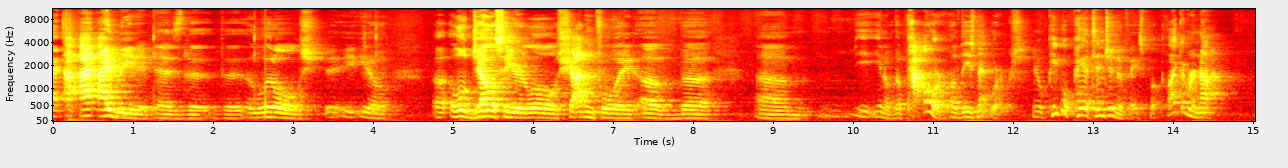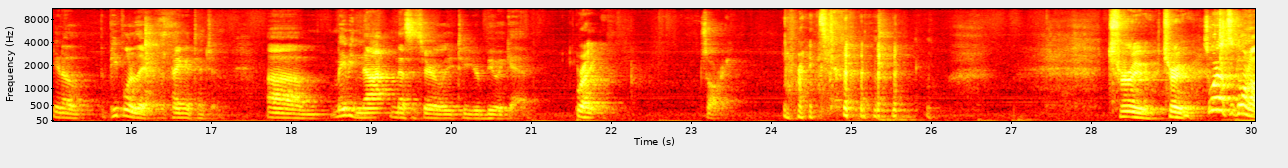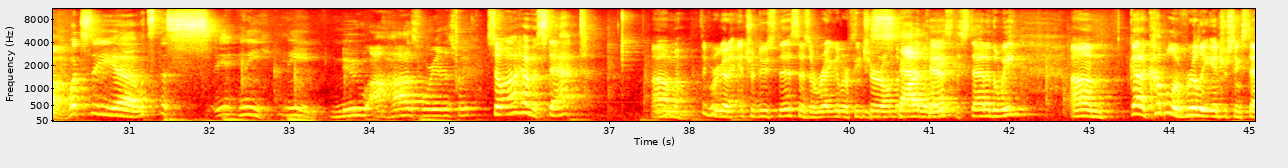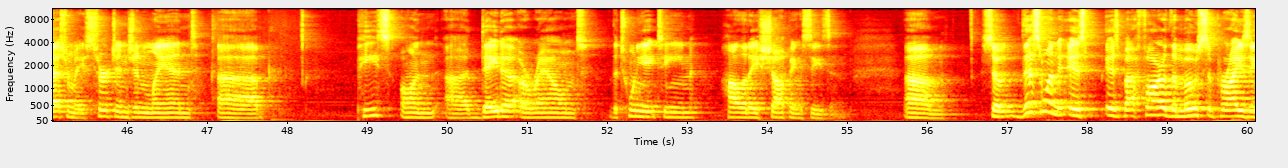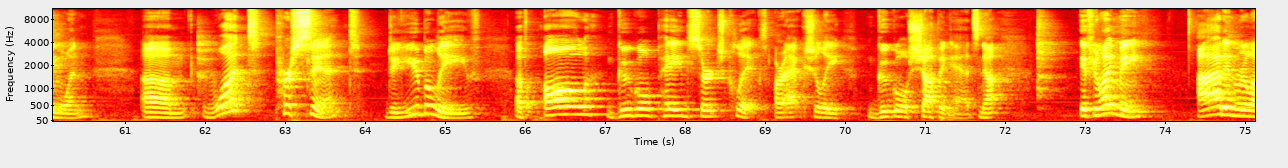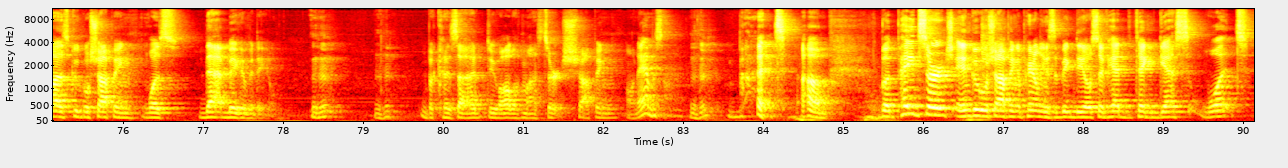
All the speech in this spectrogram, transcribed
I, I, I read it as the, the a little, you know, a, little jealousy or a little Schadenfreude of the, um, you know, the power of these networks. You know, people pay attention to Facebook, like them or not. You know, the people are there, they're paying attention. Um, maybe not necessarily to your Buick ad. Right. Sorry. Right. true. True. So what else is going on? What's the uh, what's the any any new ahas for you this week? So I have a stat. Um, I think we're going to introduce this as a regular feature on the Stat of the podcast. The stat of the week. Um, got a couple of really interesting stats from a search engine land uh, piece on uh, data around the 2018 holiday shopping season. Um, so this one is is by far the most surprising one. Um, what percent do you believe of all Google paid search clicks are actually Google shopping ads? Now, if you're like me, I didn't realize Google shopping was that big of a deal mm-hmm. Mm-hmm. because I do all of my search shopping on Amazon. Mm-hmm. But um, but paid search and Google shopping apparently is a big deal. So if you had to take a guess, what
